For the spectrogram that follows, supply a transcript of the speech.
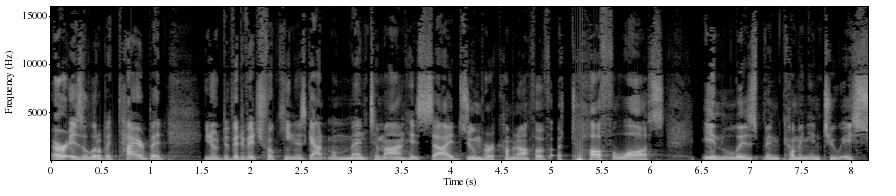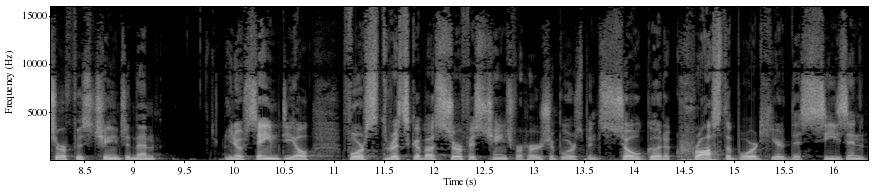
or is a little bit tired, but you know, Davidovich Fokina's got momentum on his side. Dzumhur coming off of a tough loss in Lisbon, coming into a surface change, and then you know, same deal for Strycova. Surface change for her. Jabeur has been so good across the board here this season.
